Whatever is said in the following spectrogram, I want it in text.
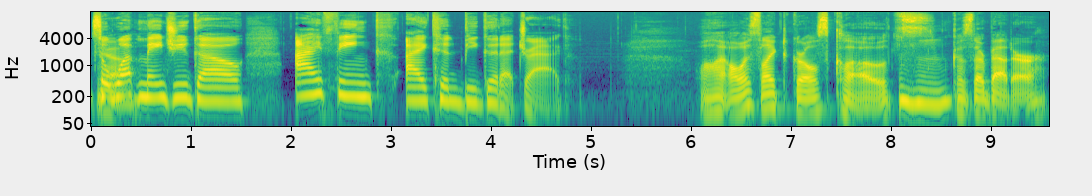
So, Yeah. what made you go? I think I could be good at drag. Well, I always liked girls' clothes mm-hmm. because they're better.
